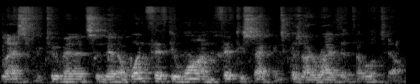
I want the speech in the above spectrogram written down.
lasts for two minutes, and then at 151, 50 seconds, because I arrived at the hotel.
